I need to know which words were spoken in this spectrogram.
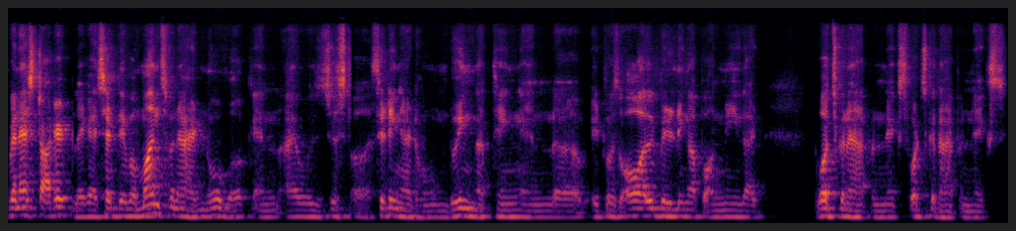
when i started like i said there were months when i had no work and i was just uh, sitting at home doing nothing and uh, it was all building up on me that what's going to happen next? What's going to happen next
